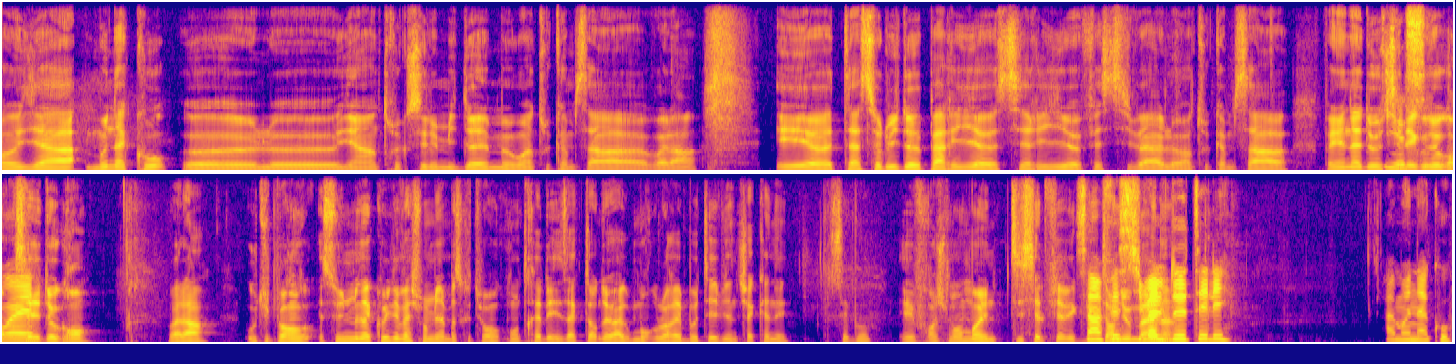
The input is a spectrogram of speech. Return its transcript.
Euh, Il y a Monaco, euh, il y a un truc, c'est le Midem ou un truc comme ça, euh, voilà. Et tu as celui de Paris, euh, série, euh, festival, un truc comme ça. Enfin, il y en a deux, c'est les, deux grands- ouais. c'est les deux grands. Voilà. Où tu peux en- Celui de Monaco, il est vachement bien parce que tu vas rencontrer les acteurs de Amour, Gloire et Beauté, ils viennent chaque année. C'est beau. Et franchement, moi, une petite selfie avec C'est un Victor festival Newman. de télé à Monaco.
